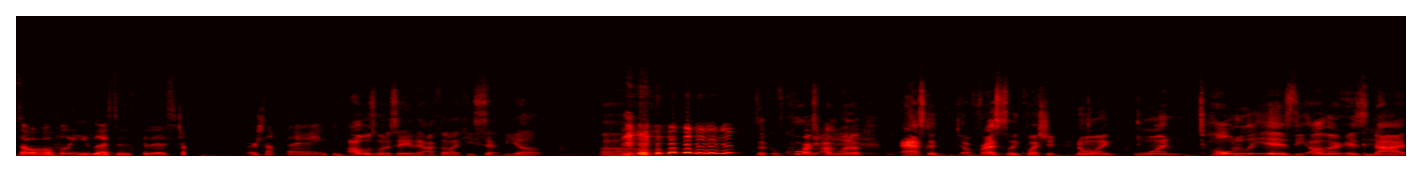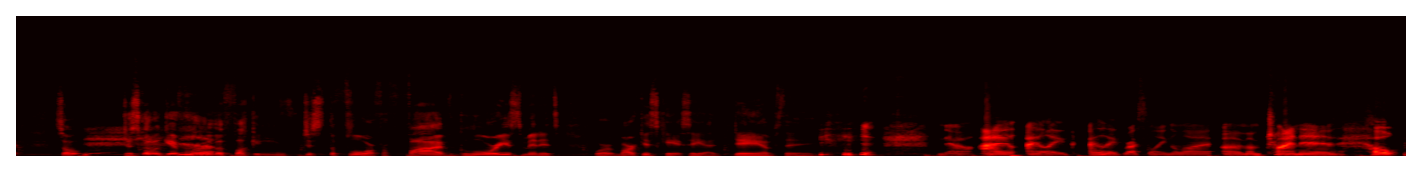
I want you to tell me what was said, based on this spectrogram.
So hopefully he listens to this or something. I was going to say that I feel like he set me up. Um, of course, I'm to ask a, a wrestling question, knowing one totally is, the other is not. So just gonna give her the fucking just the floor for five glorious minutes where Marcus can't say a damn thing. no, I I like I like wrestling a lot. Um, I'm trying to help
